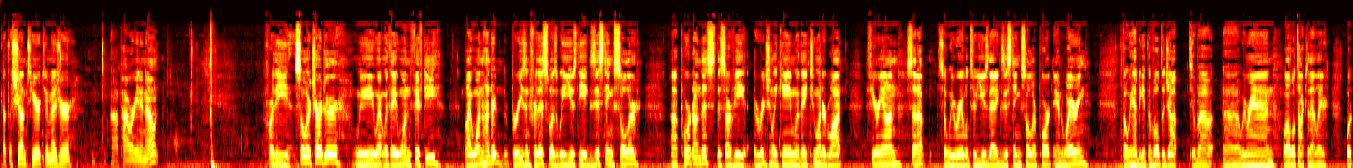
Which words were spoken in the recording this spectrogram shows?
Got the shunt here to measure uh, power in and out. For the solar charger, we went with a 150 by 100. The reason for this was we used the existing solar uh, port on this. This RV originally came with a 200 watt Furrion setup. So we were able to use that existing solar port and wiring, but we had to get the voltage up to about, uh, we ran, well, we'll talk to that later. We'll,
